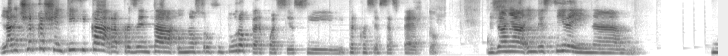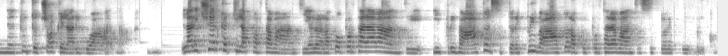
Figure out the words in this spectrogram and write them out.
la ricerca scientifica rappresenta il nostro futuro per qualsiasi, per qualsiasi aspetto. Bisogna investire in, in, tutto ciò che la riguarda. La ricerca chi la porta avanti? Allora, la può portare avanti il privato, il settore privato, la può portare avanti il settore pubblico.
